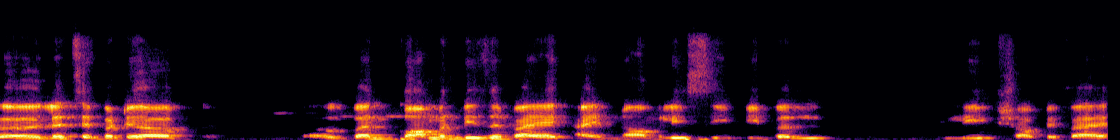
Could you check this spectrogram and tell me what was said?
uh, let's say, but uh, uh, one common reason why I, I normally see people leave Shopify,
